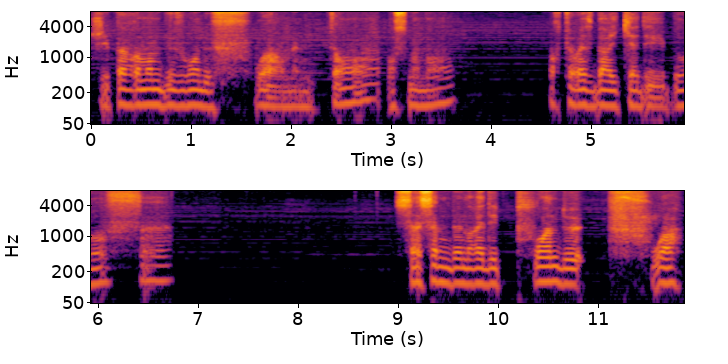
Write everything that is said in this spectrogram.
J'ai pas vraiment besoin de foi en même temps, en ce moment. Forteresse barricadée, bof. Ça, ça me donnerait des points de foi.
